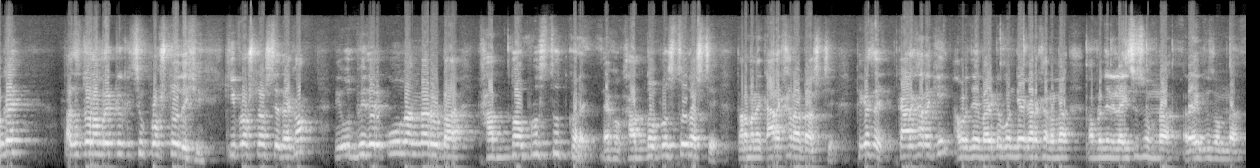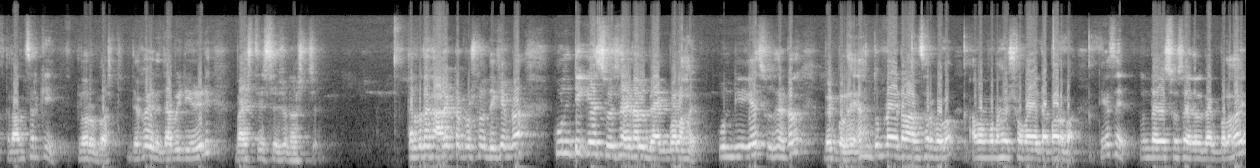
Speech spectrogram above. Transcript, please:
ওকে আচ্ছা চলো আমরা একটু কিছু প্রশ্ন দেখি। কি প্রশ্ন আসছে দেখো? এই উদ্ভিদের কোন অঙ্গারুটা খাদ্য প্রস্তুত করে? দেখো, খাদ্য প্রস্তুত আসছে, তার মানে কারখানাটা আসছে, ঠিক আছে? কারখানা কি? আমরা জানি মাইটোকন্ডিয়া কারখানা না, আমরা জানি লাইসোসোম না রাইবোসোম না, তাহলে আনসার কি? ক্লোরোপ্লাস্ট দেখো এটা, জাবিটি রেডি বাইশ সেশন আসছে। তারপর দেখো আরেকটা প্রশ্ন দেখি আমরা। কোনটিকে সুইসাইডাল ব্যাগ বলা হয়? কোনটিকে সুইসাইডাল ব্যাগ বলা হয়? এখন তোমরা এটা আনসার বলো। আমার মনে হয় সবাই এটা পারবা। ঠিক আছে? কোনটাকে সুইসাইডাল ব্যাগ বলা হয়?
